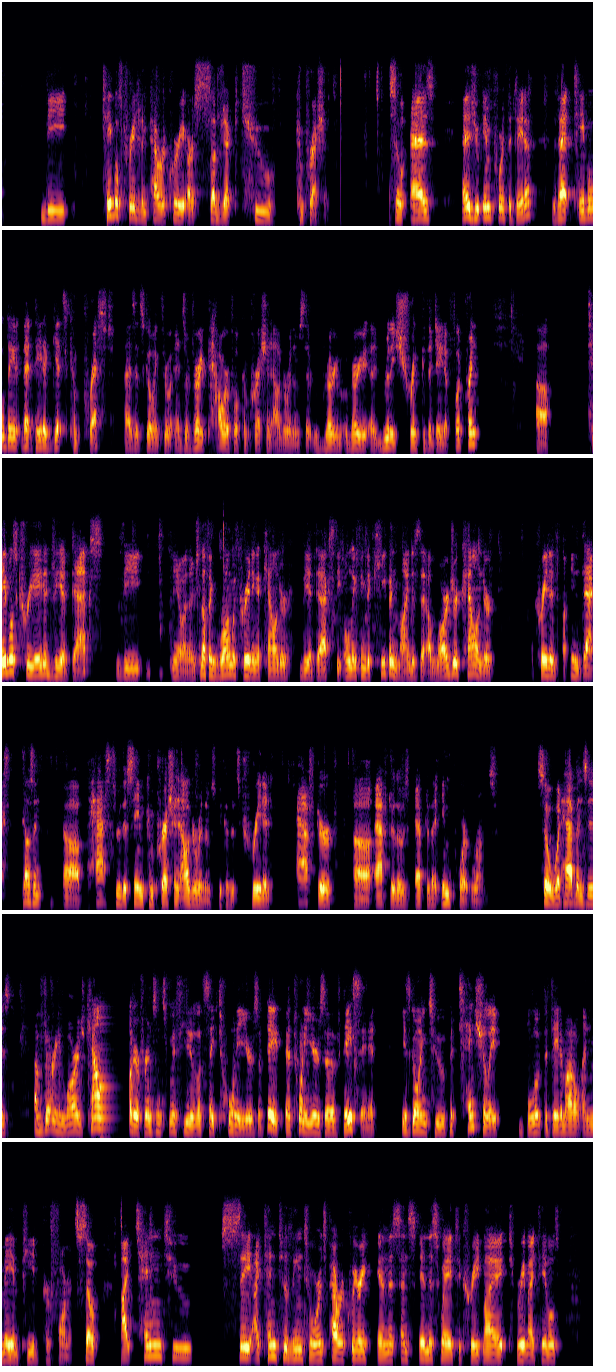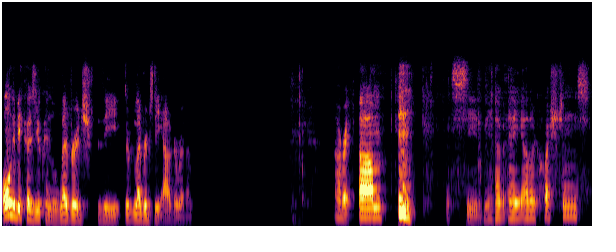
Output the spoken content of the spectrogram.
the tables created in Power Query are subject to compression. So as as you import the data, that table data that data gets compressed as it's going through, and it's a very powerful compression algorithms that very very uh, really shrink the data footprint. Uh, tables created via DAX the you know and there's nothing wrong with creating a calendar via DAX. The only thing to keep in mind is that a larger calendar created in DAX doesn't uh, pass through the same compression algorithms because it's created after uh, after those after that import runs. So what happens is a very large calendar, for instance, with you know, let's say 20 years of date, uh, 20 years of dates in it, is going to potentially bloat the data model and may impede performance. So I tend to say I tend to lean towards Power Query in this sense, in this way to create my to create my tables, only because you can leverage the leverage the algorithm. All right. Um, let's see. Do we have any other questions?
